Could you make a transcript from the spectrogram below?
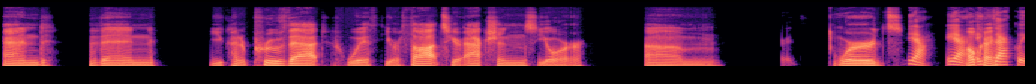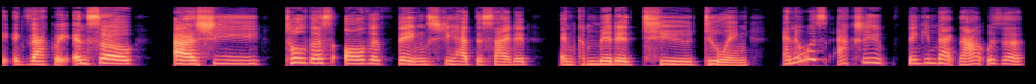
and then you kind of prove that with your thoughts, your actions, your um words. Yeah, yeah, Okay. exactly, exactly. And so uh, she told us all the things she had decided and committed to doing. And it was actually, thinking back now, it was a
